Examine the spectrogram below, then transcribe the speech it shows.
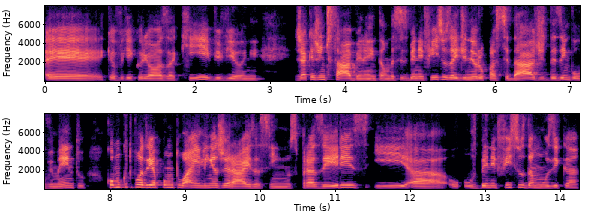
é, que eu fiquei curiosa aqui, Viviane, já que a gente sabe, né, então, desses benefícios aí de neuroplasticidade, desenvolvimento, como que tu poderia pontuar em linhas gerais, assim, os prazeres e uh, os benefícios da música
